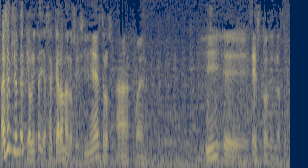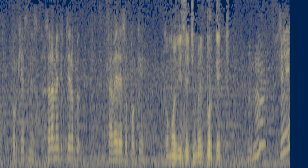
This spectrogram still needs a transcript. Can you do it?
A excepción de que ahorita ya sacaron a los seis siniestros. Ah, bueno. Y eh, esto de las Us. ¿Por qué hacen eso? Solamente quiero saber eso. ¿Por qué? Como dice Chumel, porque Ujú, Sí,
